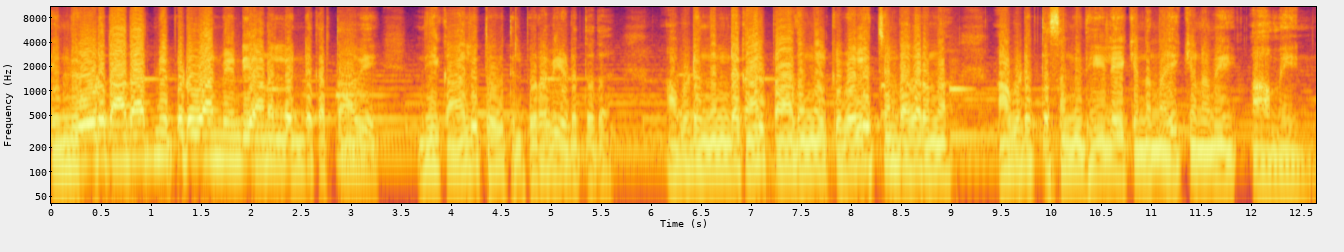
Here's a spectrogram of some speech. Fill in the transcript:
എന്നോട് താതാത്മ്യപ്പെടുവാൻ വേണ്ടിയാണല്ലോ എന്റെ കർത്താവെ നീ കാലിത്തൊഴുത്തിൽ പിറവിയെടുത്തത്. അവിടെ എന്റെ കാൽപാദങ്ങൾക്ക് വെളിച്ചം പകർന്ന് അവിടുത്തെ സന്നിധിയിലേക്ക് എന്നെ നയിക്കണമേ. ആമേൻ.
